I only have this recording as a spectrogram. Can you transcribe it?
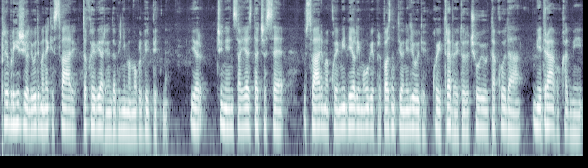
približio ljudima neke stvari za koje vjerujem da bi njima mogli biti bitne. Jer činjenica jest da će se u stvarima koje mi dijelimo uvijek prepoznati oni ljudi koji trebaju to da čuju, tako da mi je drago kad mi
